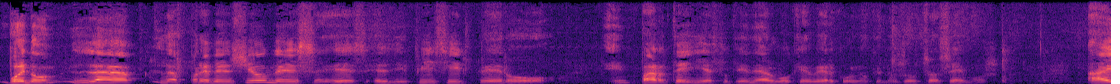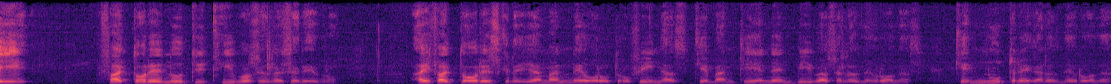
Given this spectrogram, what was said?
Bueno, la, la prevención es, es, es difícil, pero en parte, y esto tiene algo que ver con lo que nosotros hacemos, hay factores nutritivos en el cerebro. Hay factores que le llaman neurotrofinas que mantienen vivas a las neuronas, que nutren a las neuronas.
